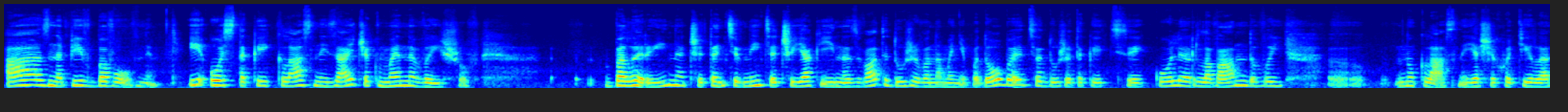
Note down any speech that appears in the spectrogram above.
а з напівбавовни. І ось такий класний зайчик в мене вийшов балерина чи танцівниця, чи як її назвати. Дуже вона мені подобається. Дуже такий цей колір лавандовий. е, ну, класний. Я ще хотіла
